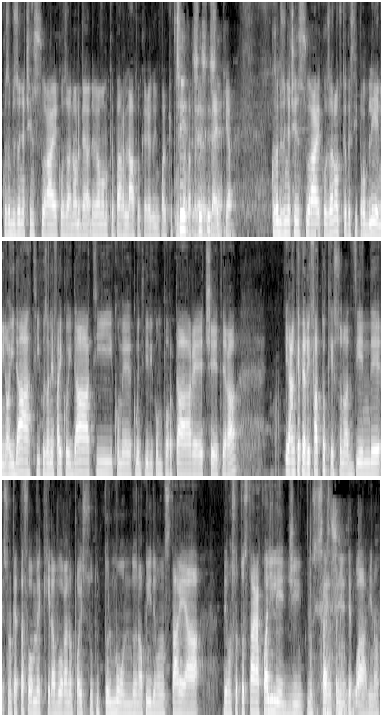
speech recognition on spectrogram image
cosa bisogna censurare, cosa no, ne avevamo anche parlato, credo, in qualche puntata sì, sì, vecchia. Sì, cosa bisogna censurare, cosa no, tutti questi problemi, no? i dati, cosa ne fai con i dati, come, come ti devi comportare, eccetera. E anche per il fatto che sono aziende, sono piattaforme che lavorano poi su tutto il mondo, no? quindi devono stare a, devono sottostare a quali leggi, non si sa eh, esattamente sì. quali, no?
